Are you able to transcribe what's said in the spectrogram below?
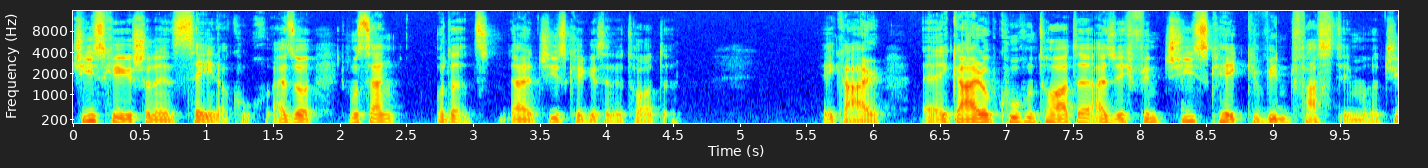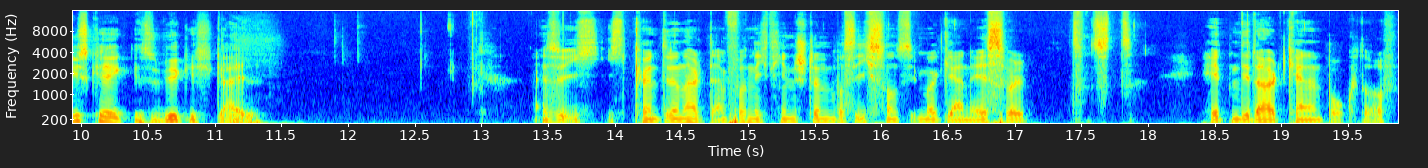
Cheesecake ist schon ein insaner Kuchen. Also, ich muss sagen, oder, äh, Cheesecake ist eine Torte. Egal. Äh, egal ob Kuchen, Torte, also ich finde Cheesecake gewinnt fast immer. Cheesecake ist wirklich geil. Also ich, ich könnte dann halt einfach nicht hinstellen, was ich sonst immer gerne esse, weil sonst hätten die da halt keinen Bock drauf.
